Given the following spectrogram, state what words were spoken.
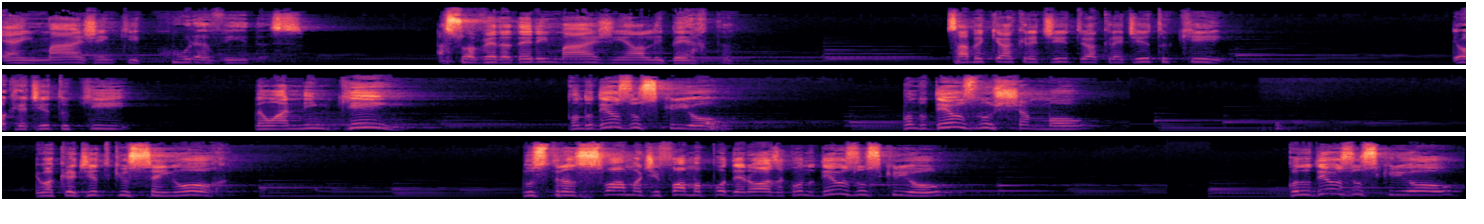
é a imagem que cura vidas. A sua verdadeira imagem ela liberta. Sabe o que eu acredito? Eu acredito que eu acredito que não há ninguém quando Deus nos criou, quando Deus nos chamou, eu acredito que o Senhor nos transforma de forma poderosa. Quando Deus nos criou, quando Deus nos criou,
